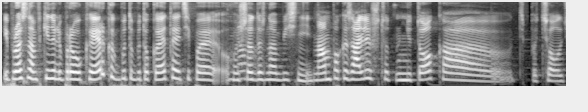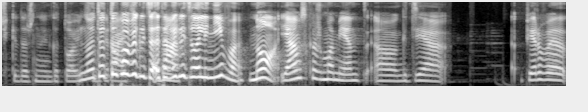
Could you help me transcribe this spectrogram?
и просто нам вкинули про ОКР, как будто бы только это, типа, хоть Да. что-то должно объяснить. Нам показали, что не только типа телочки должны готовить. И это тупо выглядело, это Да. выглядело лениво. Но я вам скажу момент, э, где первая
